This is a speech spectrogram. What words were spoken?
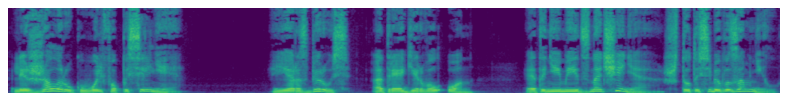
лишь сжала руку Вольфа посильнее. «Я разберусь», — отреагировал он. «Это не имеет значения, что ты себе возомнил».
